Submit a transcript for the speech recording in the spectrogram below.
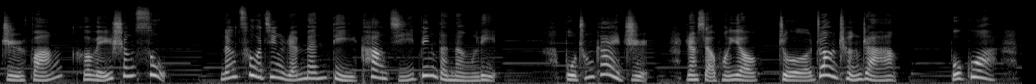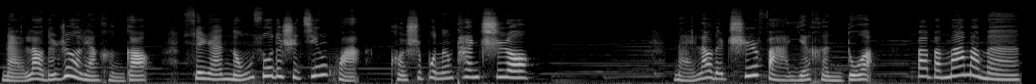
脂肪和维生素，能促进人们抵抗疾病的能力。补充钙质，让小朋友茁壮成长。不过，奶酪的热量很高，虽然浓缩的是精华，可是不能贪吃哦。奶酪的吃法也很多，爸爸妈妈们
